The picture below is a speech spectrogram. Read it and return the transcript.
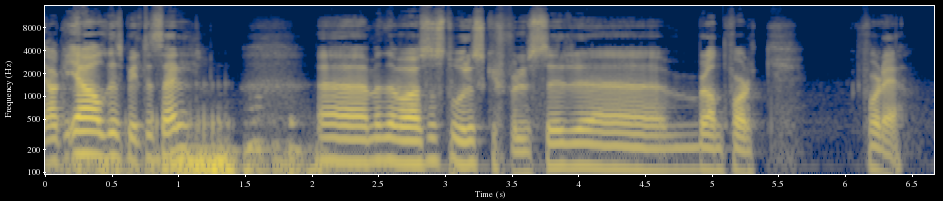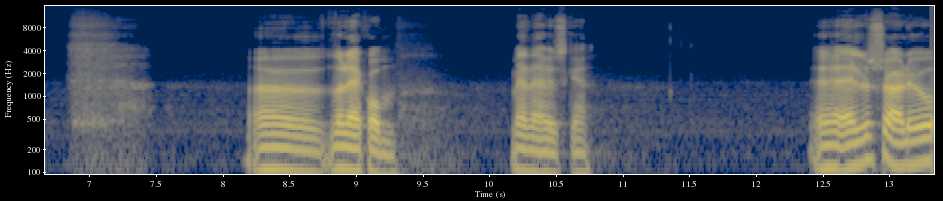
Jeg jeg har aldri spilt det selv, men det var så store skuffelser eh, blant folk for det. Eh, når det kom, mener jeg å huske. Eh, ellers så er det jo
